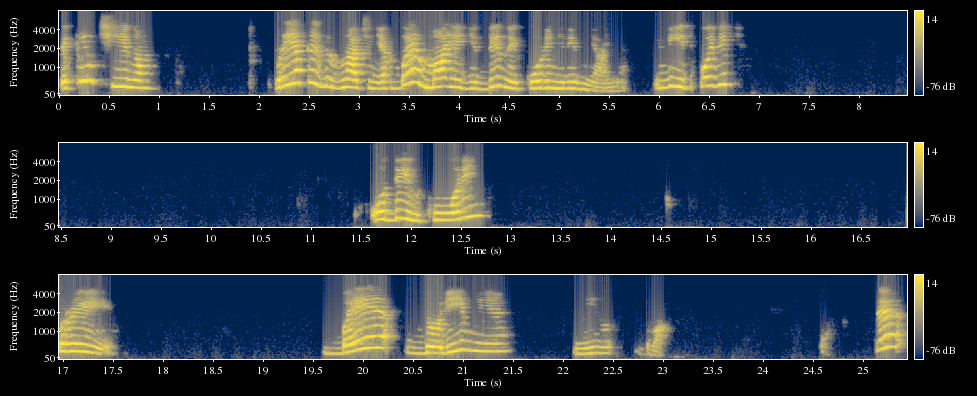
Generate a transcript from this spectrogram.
Таким чином, при яких значеннях b має єдиний корінь рівняння? Відповідь один корінь при b дорівнює мінус 2. Це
